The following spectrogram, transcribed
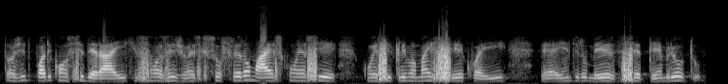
então a gente pode considerar aí que são as regiões que sofreram mais com esse com esse clima mais seco aí é, entre o mês de setembro e outubro.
